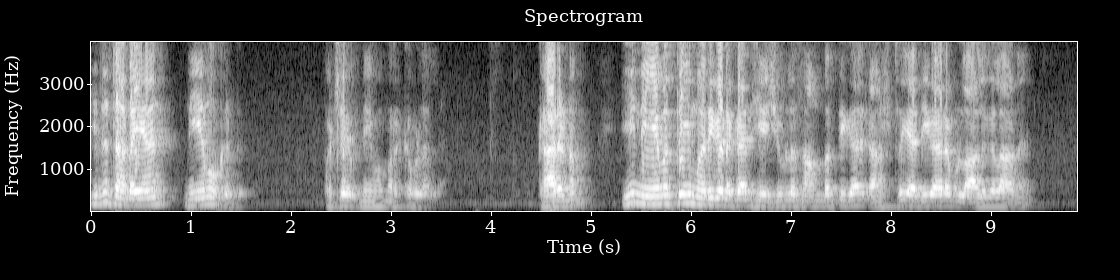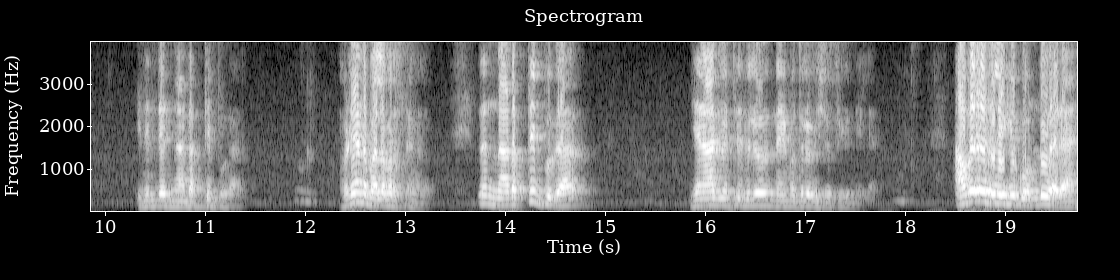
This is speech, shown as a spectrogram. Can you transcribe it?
ഇത് തടയാൻ നിയമമൊക്കെ ഉണ്ട്. പക്ഷേ നിയമം മറക്കബിളല്ല കാരണം ഈ നിയമത്തെയും മറികടക്കാൻ ശേഷിയുള്ള സാമ്പത്തിക രാഷ്ട്രീയ അധികാരമുള്ള ആളുകളാണ് ഇതിന്റെ നടത്തിപ്പുകാർ. അവിടെയാണ് പല പ്രശ്നങ്ങളും. ഇത് നടത്തിപ്പുകാർ ജനാധിപത്യത്തിലോ നിയമത്തിലോ വിശ്വസിക്കുന്നില്ല. അവരതിലേക്ക് കൊണ്ടുവരാൻ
